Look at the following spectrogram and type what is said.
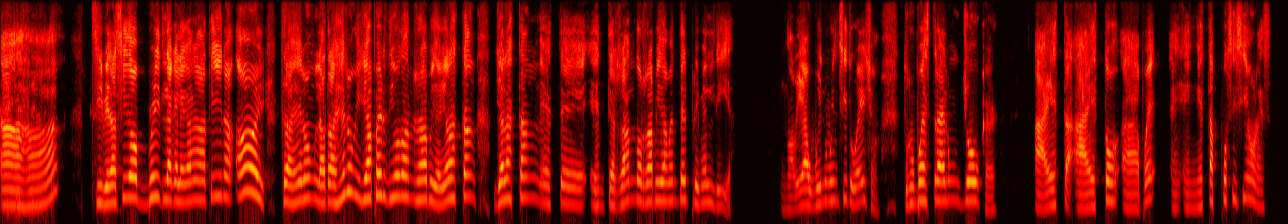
Ajá. Si hubiera sido Britt la que le gana a Tina, ay, trajeron, la trajeron y ya perdió tan rápido, ya la están, ya la están este, enterrando rápidamente el primer día no había win-win situation. Tú no puedes traer un Joker a esta, a esto, a, pues, en, estas posiciones,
